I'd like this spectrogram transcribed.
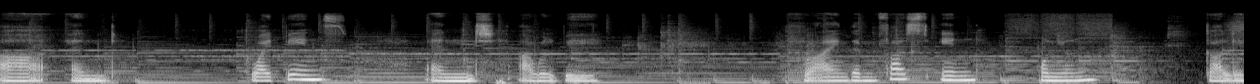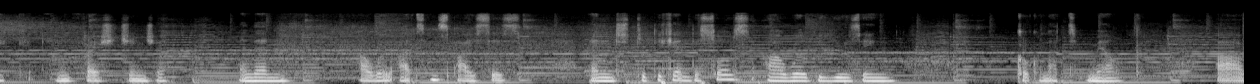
uh, and white beans, and I will be frying them first in onion, garlic, and fresh ginger, and then I will add some spices. And to thicken the sauce, I will be using coconut milk. Um,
